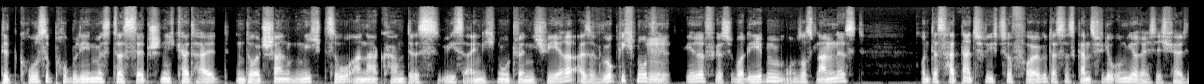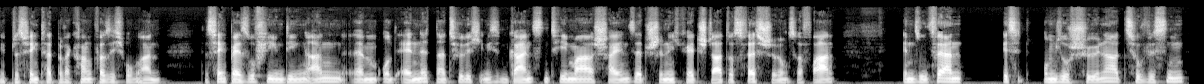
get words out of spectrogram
das große Problem ist, dass Selbstständigkeit halt in Deutschland nicht so anerkannt ist, wie es eigentlich notwendig wäre. Also wirklich notwendig mhm. wäre fürs Überleben unseres Landes. Und das hat natürlich zur Folge, dass es ganz viele Ungerechtigkeiten gibt. Das fängt halt bei der Krankenversicherung an. Das fängt bei so vielen Dingen an ähm, und endet natürlich in diesem ganzen Thema Scheinselbstständigkeit, Statusfeststellungsverfahren. Insofern ist es umso schöner zu wissen,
